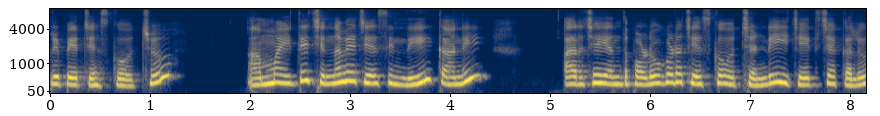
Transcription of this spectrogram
ప్రిపేర్ చేసుకోవచ్చు. అమ్మ అయితే చిన్నవే చేసింది కానీ అరచే ఎంత పొడవు కూడా చేసుకోవచ్చండి ఈ చేతి చెక్కలు.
